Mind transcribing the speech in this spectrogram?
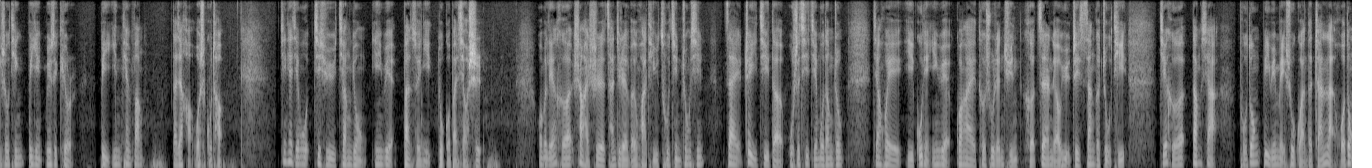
迎收听《必应 Music Cure》必音天方。大家好，我是顾超。今天节目继续将用音乐伴随你度过半小时。我们联合上海市残疾人文化体育促进中心，在这一季的五十期节目当中，将会以古典音乐、关爱特殊人群和自然疗愈这三个主题，结合当下浦东碧云美术馆的展览活动。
